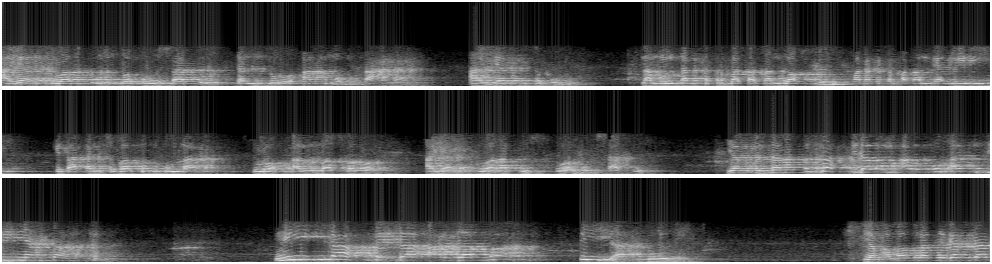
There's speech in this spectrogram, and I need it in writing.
ayat 221 dan surah Al-Mumtahanah ayat 10. Namun karena keterbatasan waktu pada kesempatan kali ini kita akan coba mengulang surah Al-Baqarah ayat 221 yang secara tegas di dalam Al-Quran dinyatakan nikah beda agama tidak boleh. Yang Allah telah tegaskan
